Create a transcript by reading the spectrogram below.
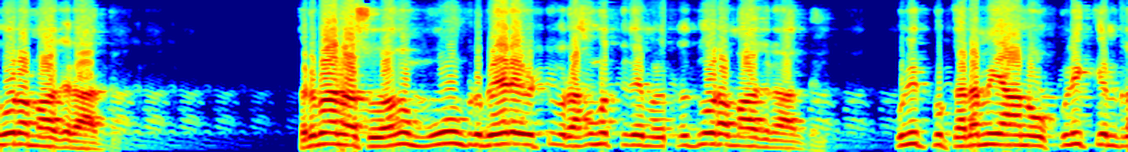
தூரமாகிறார்கள். பெருமானா சொல்லுவாங்க மூன்று பேரை விட்டு ரஹமத்துடைய மலத்தில் தூரமாகிறார்கள். குளிப்பு கடமையானோ குளிக்கின்ற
